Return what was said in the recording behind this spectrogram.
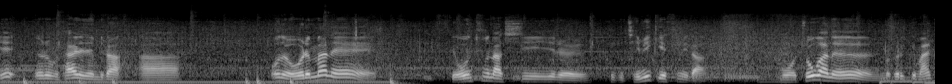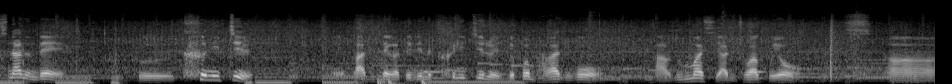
예, 여러분, 다이리 됩니다. 아, 오늘 오랜만에 그 온투 낚시를 되게 재밌게 했습니다. 뭐 조가는 뭐 그렇게 많진 않은데 그 큰 입질, 예, 바트대가 들리는 큰 입질을 몇 번 봐가지고 아, 눈맛이 아주 좋았고요. 아,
